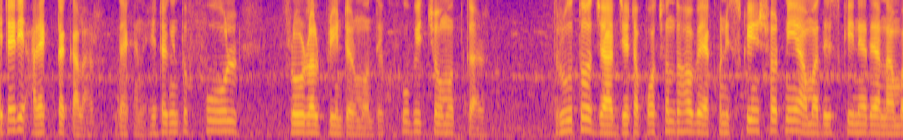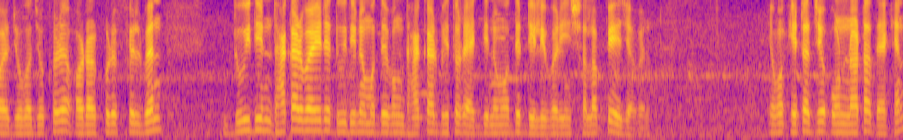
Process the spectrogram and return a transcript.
এটারই আরেকটা কালার দেখেন, এটা কিন্তু ফুল ফ্লোরাল প্রিন্টের মধ্যে। খুবই চমৎকার। দ্রুত যার যেটা পছন্দ হবে এখন স্ক্রিনশট নিয়ে আমাদের স্ক্রিনে দেওয়া নাম্বারে যোগাযোগ করে অর্ডার করে ফেলবেন। দুই দিন ঢাকার বাইরে, দুই দিনের মধ্যে এবং ঢাকার ভিতরে একদিনের মধ্যে ডেলিভারি ইনশাল্লাহ পেয়ে যাবেন। এবং এটা যে ওড়নাটা দেখেন,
